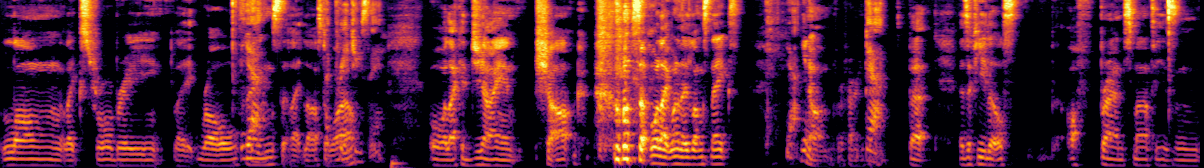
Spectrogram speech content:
long, like strawberry like roll Yeah. things that like last a while, or like a giant shark, or so- or like one of those long snakes. Yeah. you know what I'm referring to Yeah. but there's a few little off-brand Smarties and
